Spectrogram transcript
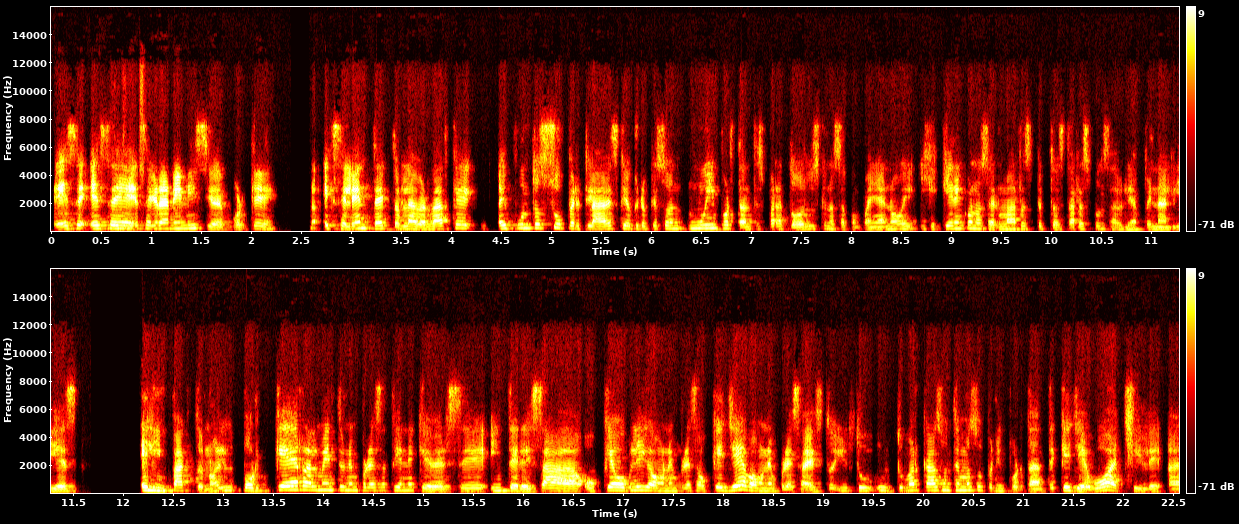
Ese, ese, ese gran inicio de por qué. excelente, Héctor. La verdad que hay puntos súper claves que yo creo que son muy importantes para todos los que nos acompañan hoy y que quieren conocer más respecto a esta responsabilidad penal y es el impacto, ¿no? El por qué realmente una empresa tiene que verse interesada o qué obliga a una empresa o qué lleva a una empresa a esto. Y tú, tú marcabas un tema súper importante que llevó a Chile a,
